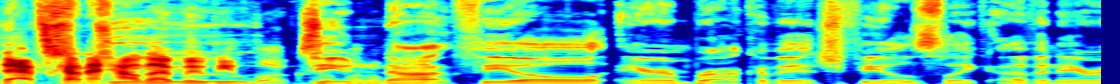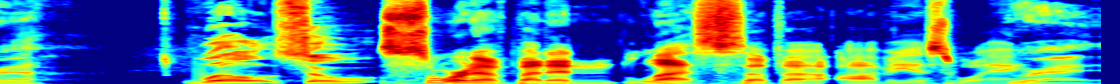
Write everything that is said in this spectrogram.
that's kind of Do how that movie looks. Do you little bit. not feel Erin Brockovich feels like of an era? Well so Sort of, but in less of a obvious way. Right.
